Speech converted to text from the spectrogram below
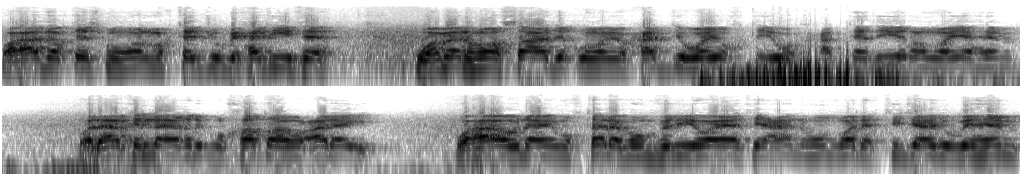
وهذا القسم هو المحتج بحديثه ومن هو صادق ويحد ويخطئ كثيرا ويهم ولكن لا يغلب الخطأ عليه. وهؤلاء مختلف في الرواية عنهم والاحتجاج بهم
